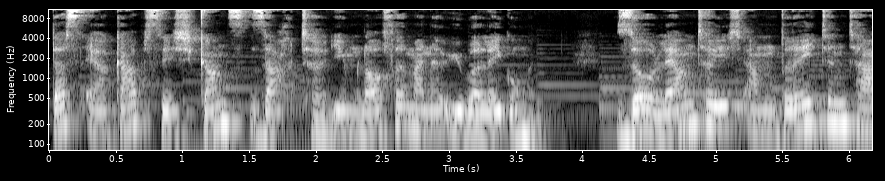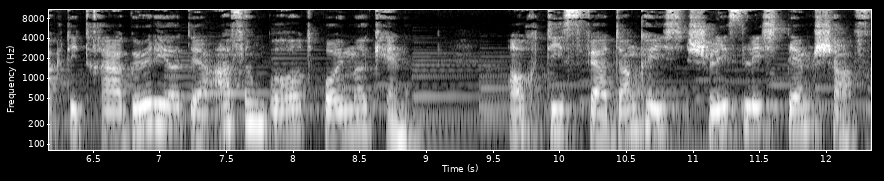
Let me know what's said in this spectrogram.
Das ergab sich ganz sachte im Laufe meiner Überlegungen. So lernte ich am dritten Tag die Tragödie der Affenbrotbäume kennen. Auch dies verdanke ich schließlich dem Schaf.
